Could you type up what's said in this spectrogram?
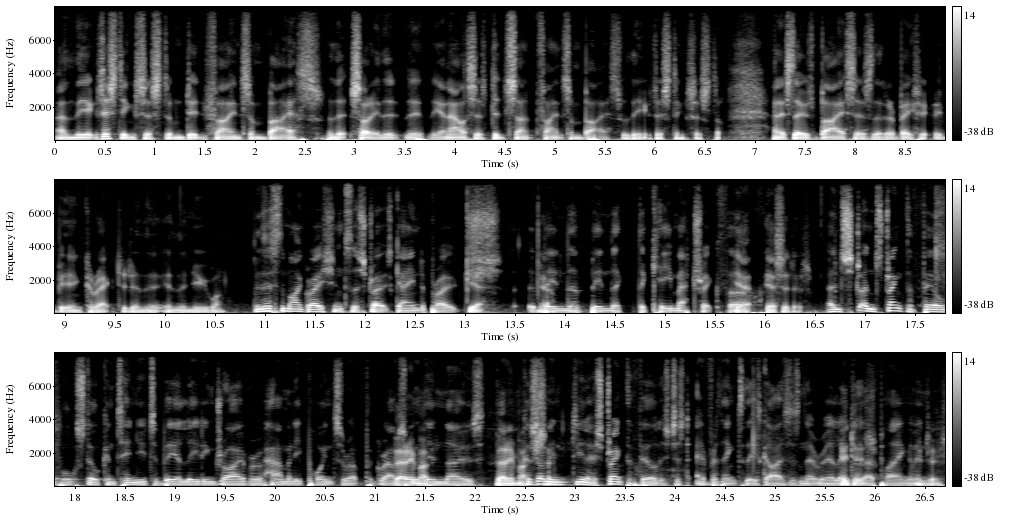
And the existing system did find some bias. The, sorry, the, the, the analysis did find some bias with the existing system, and it's those biases that are basically being corrected in the in the new one. Is this the migration to the strokes gained approach? Yes. Being the being the, the key metric for yeah, yes, it is. and, st- and strength of field will still continue to be a leading driver of how many points are up for grabs Very much. within those. Very much. Because I mean, you know, strength of field is just everything to these guys, isn't it? Really, It that is. they're playing. I mean, It is.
